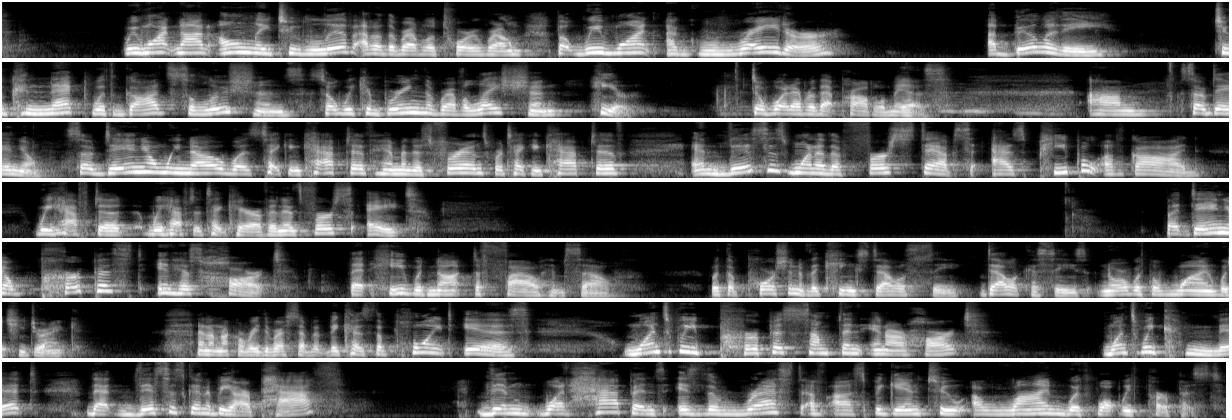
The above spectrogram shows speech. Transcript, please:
We want not only to live out of the revelatory realm, but we want a greater ability to connect with God's solutions so we can bring the revelation here to whatever that problem is. Um, so, Daniel. So, Daniel, we know, was taken captive. Him and his friends were taken captive. And this is one of the first steps as people of God we have to, we have to take care of. And it's verse 8. But Daniel purposed in his heart that he would not defile himself with a portion of the king's delicacy, delicacies, nor with the wine which he drank. And I'm not going to read the rest of it because the point is once we purpose something in our heart, once we commit that this is going to be our path, then what happens is the rest of us begin to align with what we've purposed.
